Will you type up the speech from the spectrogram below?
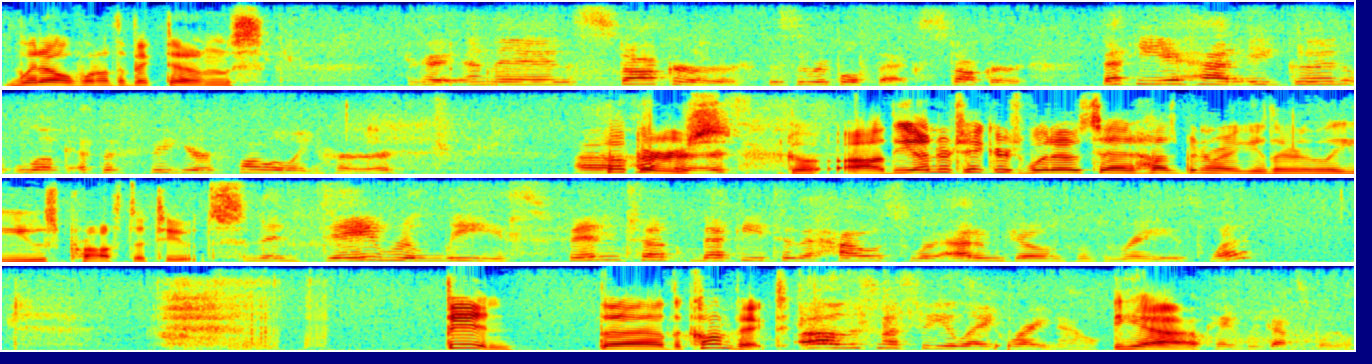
widow of one of the victims. Okay, and then Stalker. This is the ripple effect. Stalker. Becky had a good look at the figure following her. Uh, Hookers. Go. Uh, the Undertaker's widow said husband regularly used prostitutes. And then day release. Finn took Becky to the house where Adam Jones was raised. What? Finn, the the convict. Oh, this must be like right now. Yeah, Okay, we got spoiled.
